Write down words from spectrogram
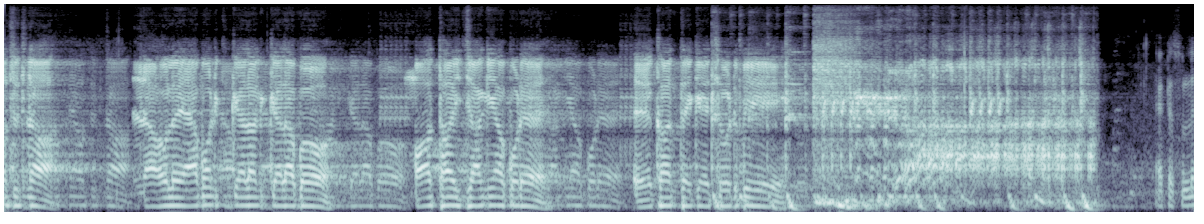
আসিস না। না হলে এমন কেলান কেলাবো, মাথায় জাঙ্গিয়া পড়ে। এখান থেকে ছুটবি। একটা শুনলে,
